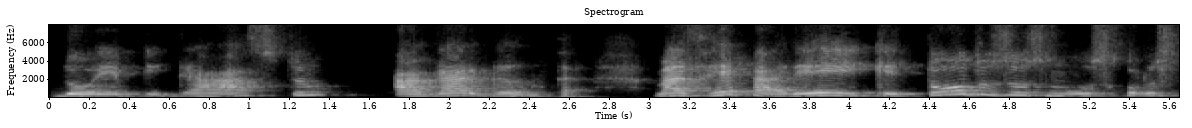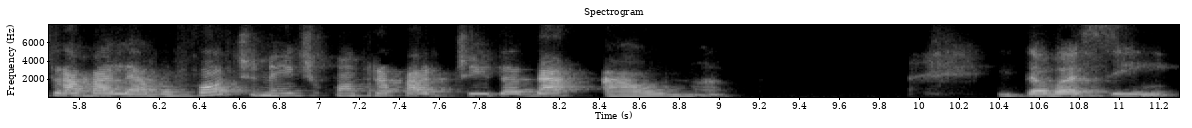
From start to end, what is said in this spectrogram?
do epigastro, à garganta. Mas reparei que todos os músculos trabalhavam fortemente contra a partida da alma. Então, assim,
